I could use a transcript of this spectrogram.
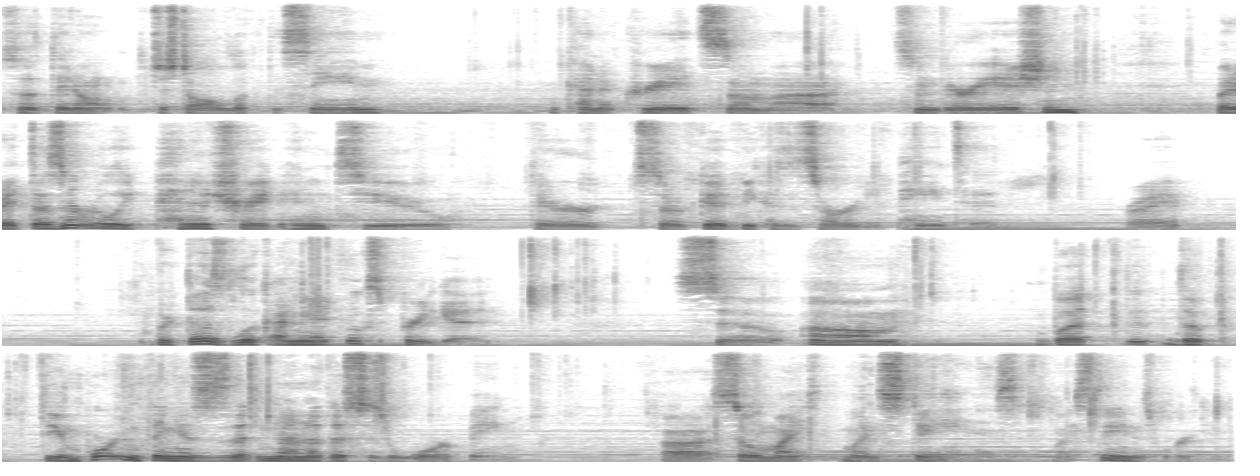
so that they don't just all look the same and kind of create some, uh, some variation. But it doesn't really penetrate into there so good because it's already painted, right? But it does look, I mean, it looks pretty good. So, um, but the, the, the important thing is that none of this is warping. Uh, so my, my stain is, my stain is working.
